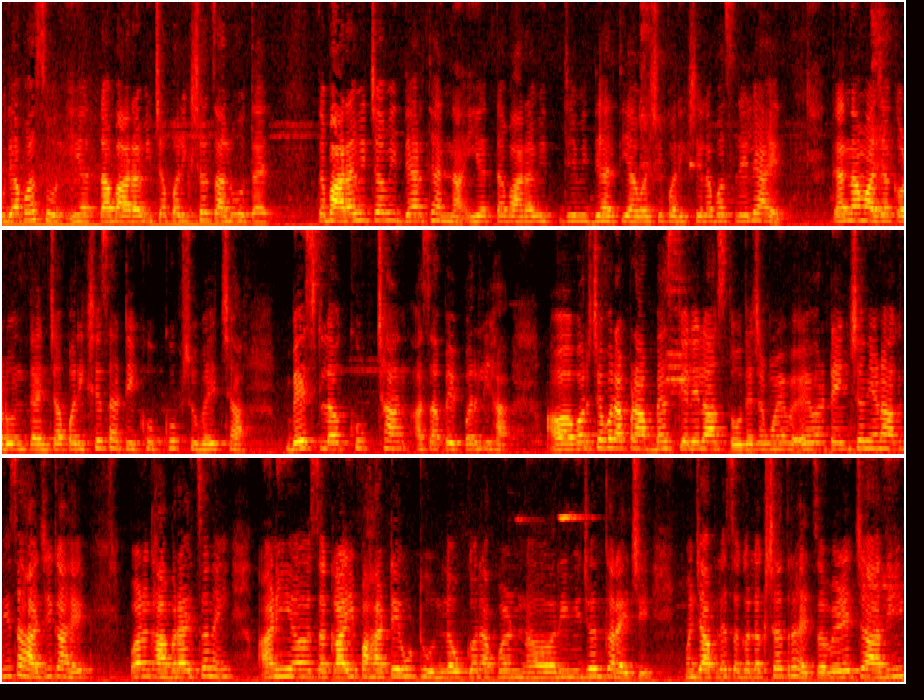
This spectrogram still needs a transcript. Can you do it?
उद्यापासून इयत्ता बारावीच्या परीक्षा चालू होत आहेत. तर बारावीच्या विद्यार्थ्यांना इयत्ता बारावी जे विद्यार्थी यावर्षी परीक्षेला बसलेले आहेत त्यांना माझ्याकडून त्यांच्या परीक्षेसाठी खूप खूप शुभेच्छा. बेस्ट लक खूप छान असा पेपर लिहा. वर्षभर आपण अभ्यास केलेला असतो त्याच्यामुळे वेळेवर टेन्शन येणं अगदी साहजिक आहे पण घाबरायचं नाही. आणि सकाळी पहाटे उठून लवकर आपण रिव्हिजन करायची. म्हणजे आपल्या सगळं लक्षात राहायचं. वेळेच्या आधी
